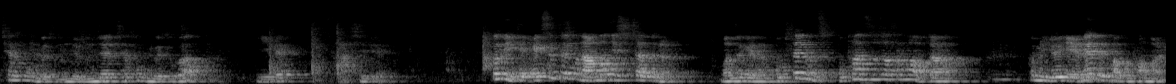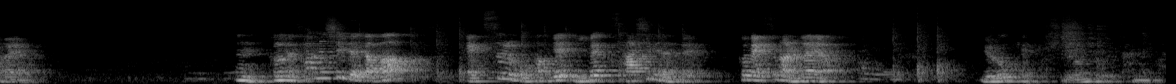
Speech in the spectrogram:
최소 공배수는 근데 문제 최소 공배수가 240이래. 그럼 이제 x 빼고 나머지 숫자들은 먼저 걔는 곱셈은 곱한 순서 상관없잖아. 그럼 이 얘네들 다 곱하면 얼마예요? 음, 그러면 30에다가 x를 곱한 게 240이 된대. 그럼 x는 얼마예요? 이렇게 이런 식으로 찾는 거야.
